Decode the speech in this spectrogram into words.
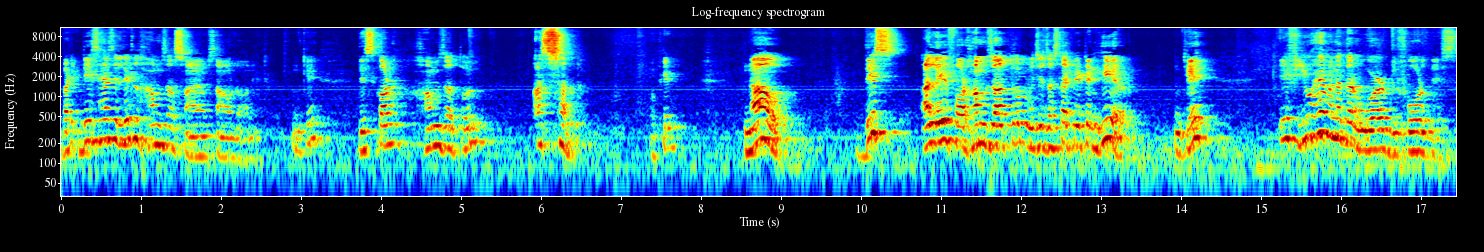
But this has a little Hamza sound on it. Okay. This is called Hamzatul Asal. Okay. Now, this alif or Hamzatul, which is just like written here, okay. If you have another word before this,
